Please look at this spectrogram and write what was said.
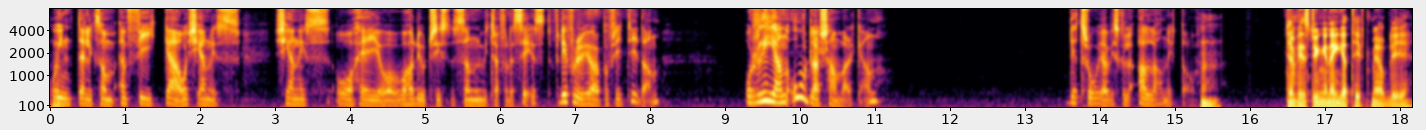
Och inte liksom en fika och tjenis, tjenis och hej och vad har du gjort sist, sen vi träffades sist. För det får du göra på fritiden. Och renodlar samverkan. Det tror jag vi skulle alla ha nytta av. Mm. Sen finns det ju inget negativt med att bli,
